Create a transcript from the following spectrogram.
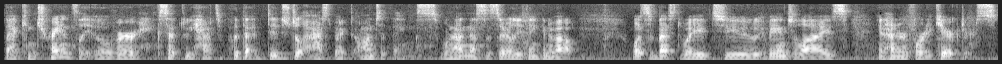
that can translate over, except we have to put that digital aspect onto things. We're not necessarily thinking about what's the best way to evangelize in 140 characters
